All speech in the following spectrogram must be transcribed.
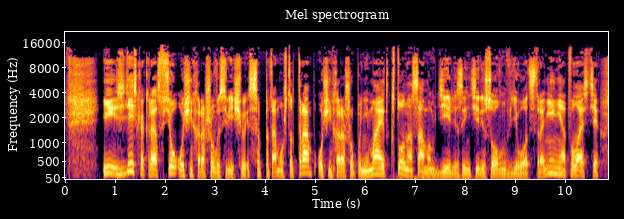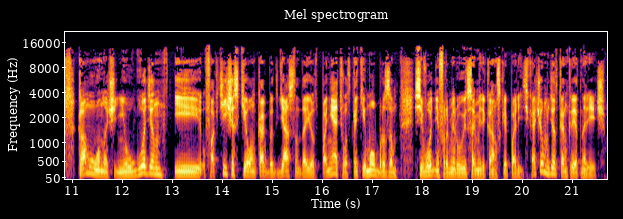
И здесь как раз все очень хорошо высвечивается, потому что Трамп очень хорошо понимает, кто на самом деле заинтересован в его отстранении от власти, кому он очень неугоден, и фактически он как бы ясно дает понять, вот каким образом сегодня формируется американская политика. О чем идет конкретно речь?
